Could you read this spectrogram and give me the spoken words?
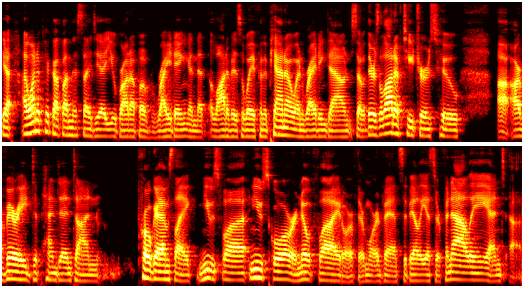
Yeah. I want to pick up on this idea you brought up of writing and that a lot of it is away from the piano and writing down. So there's a lot of teachers who uh, are very dependent on programs like MuseFly, MuseScore or NoteFlight, or if they're more advanced, Sibelius or Finale. And uh,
